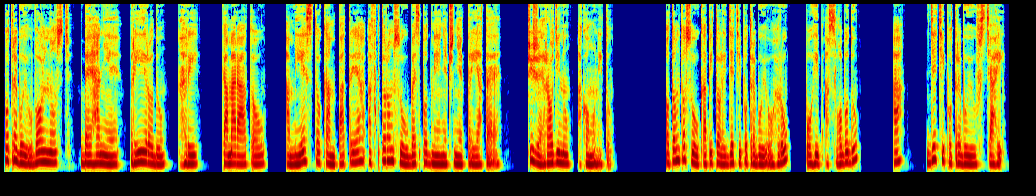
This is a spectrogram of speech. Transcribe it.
Potrebujú voľnosť, behanie, prírodu, hry, kamarátov, a miesto, kam patria a v ktorom sú bezpodmienečne prijaté, čiže rodinu a komunitu. O tomto sú kapitoly Deti potrebujú hru, pohyb a slobodu a Deti potrebujú vzťahy.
